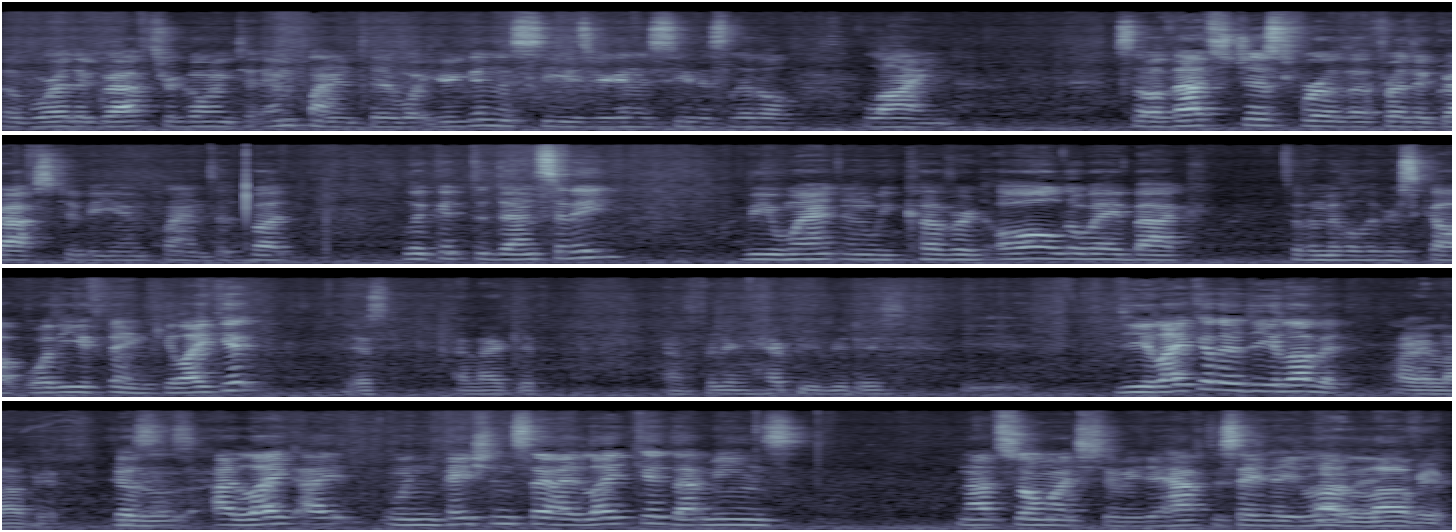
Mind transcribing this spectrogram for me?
of where the grafts are going to implant it. What you're going to see is you're going to see this little line. So that's just for the for the grafts to be implanted. But look at the density. We went and we covered all the way back to the middle of your scalp. What do you think? You like it? Yes, I like it. I'm feeling happy with this. Do you like it or do you love it? I love it. Because I like I when patients say I like it, that means not so much to me. They have to say they love I it. I love it.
